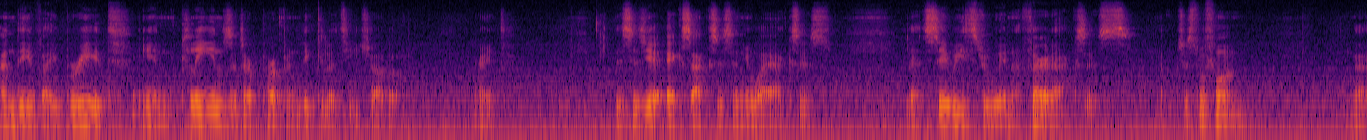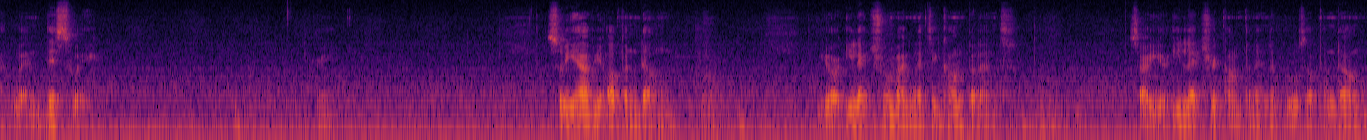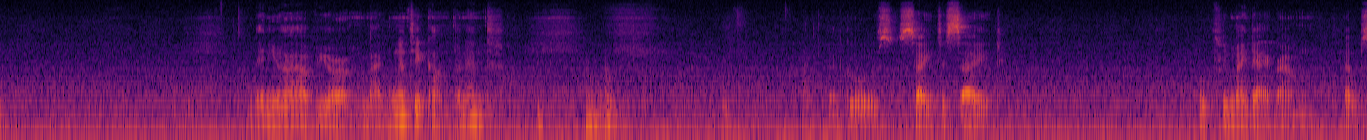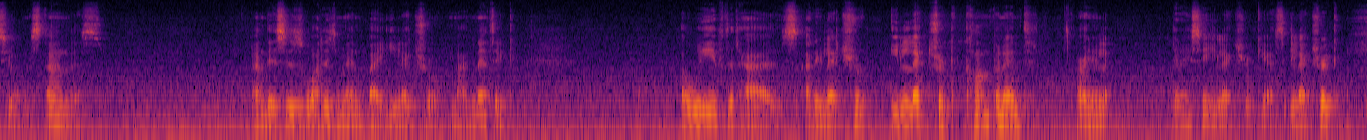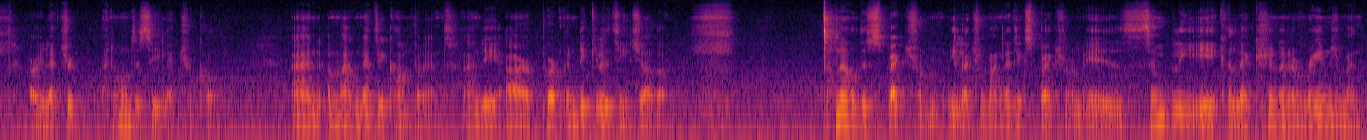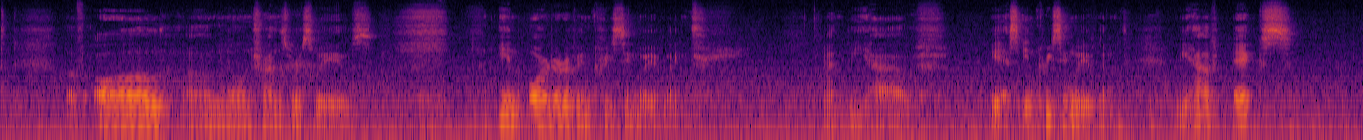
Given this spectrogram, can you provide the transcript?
and they vibrate in planes that are perpendicular to each other right? This is your x-axis and your y-axis. Let's say we threw in a third axis just for fun that went this way. Right. so you have your up and down your electromagnetic component sorry your electric component that goes up and down. Then you have your magnetic component that goes side to side. Hopefully my diagram helps you understand this and this is what is meant by electromagnetic. A wave that has an electric electric component or an ele- did I say electric? Yes electric or electric I don't want to say electrical and a magnetic component and they are perpendicular to each other. Now the spectrum electromagnetic spectrum is simply a collection and arrangement of all um, known transverse waves in order of increasing wavelength. And we have yes increasing wavelength. We have x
